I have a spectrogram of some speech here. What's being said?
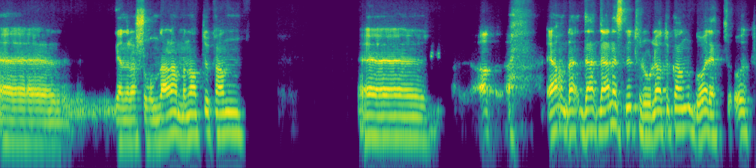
uh, generasjonen der, da. Men at du kan eh, ja, det, det, er nesten utrolig at du kan gå rett Og,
